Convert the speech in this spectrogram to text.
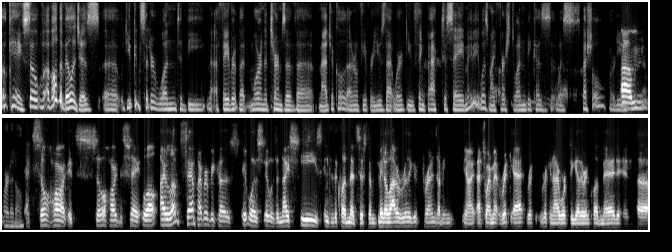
Okay. So, of all the villages, uh, do you consider one to be a favorite, but more in the terms of uh, magical? I don't know if you ever used that word. Do you think back to say maybe it was my first one because it was special, or do you um, that word at all? It's so hard. It's so hard to say. Well, I loved Sandpiper because it was it was a nice ease into the Club Med system. Made a lot of really good friends. I mean, you know, that's where I met Rick at. Rick, Rick and I worked together in Club Med, and uh,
